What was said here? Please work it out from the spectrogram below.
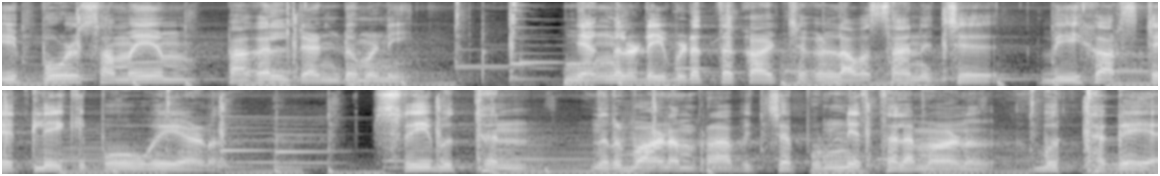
ഇപ്പോൾ സമയം പകൽ രണ്ട് മണി. ഞങ്ങളുടെ ഇവിടുത്തെ കാഴ്ചകൾ അവസാനിച്ച് ബീഹാർ സ്റ്റേറ്റിലേക്ക് പോവുകയാണ്. ശ്രീബുദ്ധൻ നിർവാണം പ്രാപിച്ച പുണ്യസ്ഥലമാണ് ബുദ്ധഗയ.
